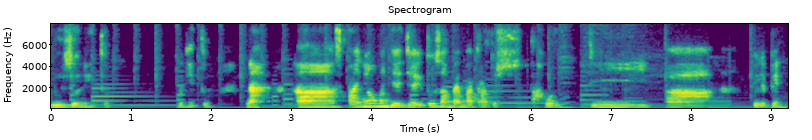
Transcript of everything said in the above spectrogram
Luzon itu begitu. Nah uh, Spanyol menjajah itu sampai 400 tahun di uh, Filipina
